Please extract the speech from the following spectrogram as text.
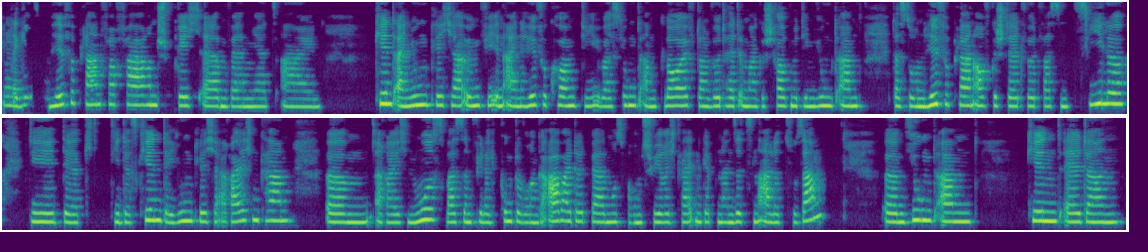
Mhm. Da geht es um Hilfeplanverfahren, sprich, ähm, wenn jetzt ein Kind, ein Jugendlicher irgendwie in eine Hilfe kommt, die übers Jugendamt läuft, dann wird halt immer geschaut mit dem Jugendamt, dass so ein Hilfeplan aufgestellt wird, was sind Ziele, die der die das Kind, der Jugendliche erreichen kann ähm, erreichen muss, was sind vielleicht Punkte, woran gearbeitet werden muss, warum es Schwierigkeiten gibt. Und dann sitzen alle zusammen, ähm, Jugendamt, Kind, Eltern,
